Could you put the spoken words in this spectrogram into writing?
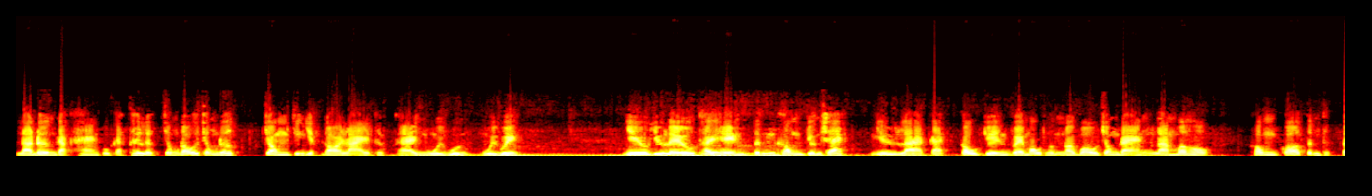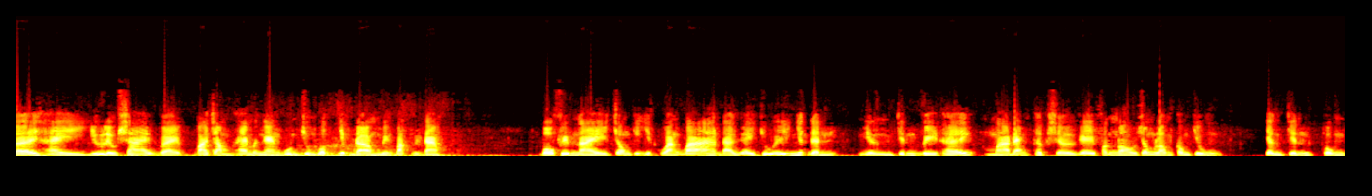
là đơn đặt hàng của các thế lực chống đối trong nước trong chiến dịch đòi lại thực thể ngụy quân, ngụy quyền. Nhiều dữ liệu thể hiện tính không chuẩn xác như là các câu chuyện về mâu thuẫn nội bộ trong đảng là mơ hồ, không có tính thực tế hay dữ liệu sai về 320.000 quân Trung Quốc giúp đỡ miền Bắc Việt Nam. Bộ phim này trong chiến dịch quảng bá đã gây chú ý nhất định, nhưng chính vì thế mà đang thực sự gây phẫn nộ trong lòng công chúng chân chính cùng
